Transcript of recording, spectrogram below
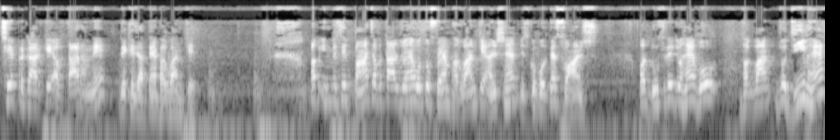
छह प्रकार के अवतार हमने देखे जाते हैं भगवान के। अब इनमें से पाँच अवतार जो हैं, वो तो स्वयं भगवान के अंश हैं, जिसको बोलते हैं स्वांश। और दूसरे जो हैं, वो भगवान, जो जीव हैं,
